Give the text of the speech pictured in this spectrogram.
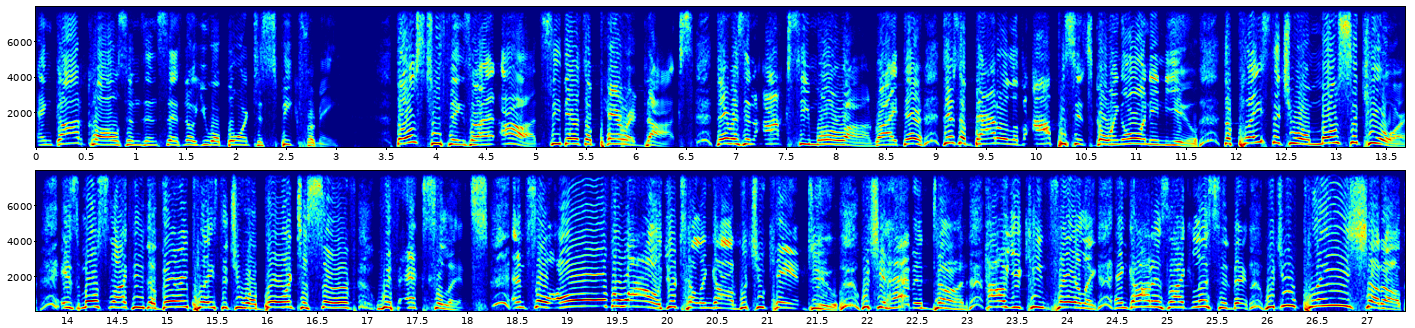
And God calls him and says, No, you were born to speak for me. Those two things are at odds. See, there's a paradox. There is an oxymoron, right? There, there's a battle of opposites going on in you. The place that you are most secure is most likely the very place that you were born to serve with excellence. And so all the while you're telling God what you can't do, what you haven't done, how you keep failing. And God is like, listen, man, would you please shut up?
